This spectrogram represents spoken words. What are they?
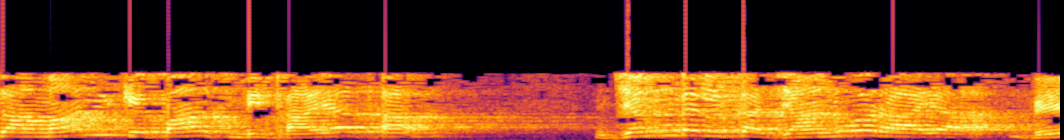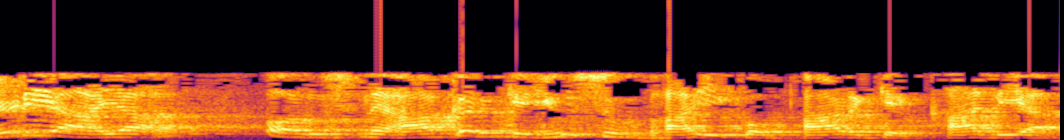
سامان کے پاس بٹھایا تھا۔ جنگل کا جانور آیا بھیڑیا آیا اور اس نے آ کر کے یوسف بھائی کو پھاڑ کے کھا لیا۔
